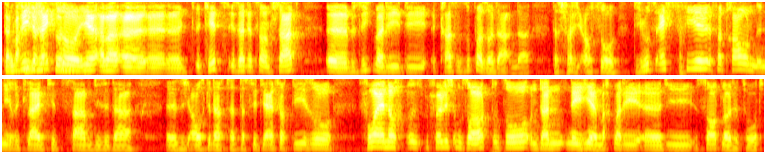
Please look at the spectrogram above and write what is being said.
Dann und sie direkt so, hier, aber äh, äh, Kids, ihr seid jetzt noch am Start, äh, besiegt mal die, die krassen Supersoldaten da. Das fand ich auch so. Die muss echt viel Vertrauen in ihre kleinen Kids haben, die sie da äh, sich ausgedacht hat. Das sind ja einfach die so vorher noch äh, völlig umsorgt und so und dann, nee, hier, macht mal die, äh, die Sword-Leute tot.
